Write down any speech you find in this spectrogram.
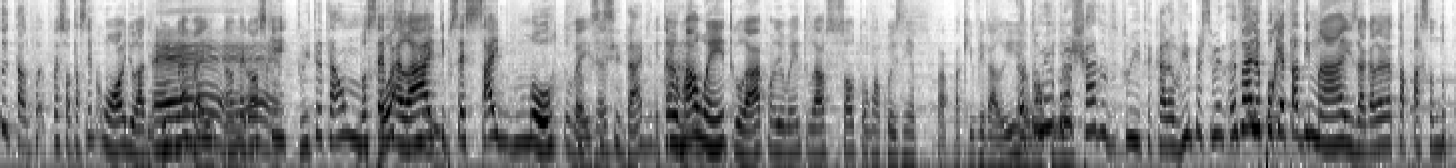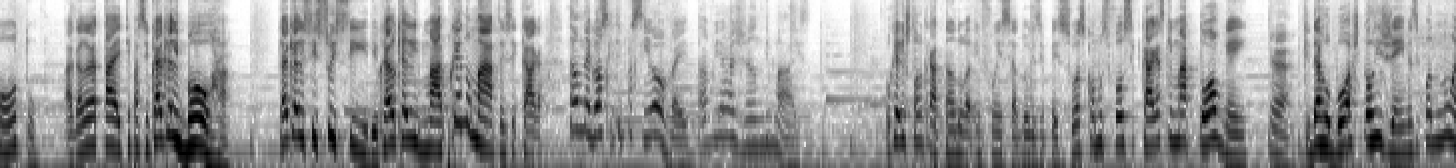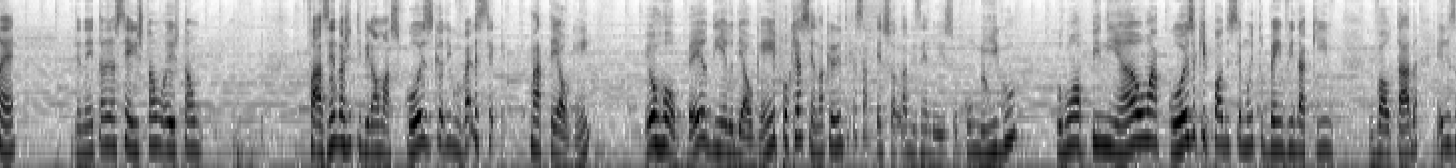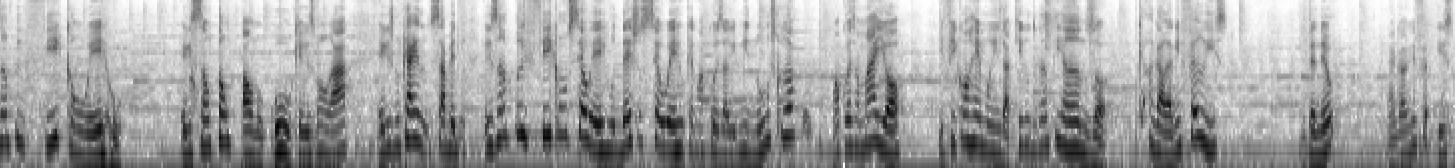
tu tá, o pessoal tá sempre com ódio lá de tudo, né, velho? Então é um negócio que. Twitter tá um. Você vai lá de e, tipo, você sai morto, velho. Toxicidade do Então eu mal entro lá, quando eu entro lá, eu solto alguma coisinha pra, pra que viralize. Eu tô meio opinião. brochado do Twitter, cara. Eu vim percebendo. Antes Velho, porque tá demais, a galera tá passando do ponto. A galera tá, tipo assim, eu quero que ele morra. Quero que ele se suicide, eu quero que ele mate. Por que não matam esse cara? Tá um negócio que, tipo assim, ô, velho, tá viajando demais. Porque eles estão tratando influenciadores e pessoas como se fossem caras que matou alguém. É. que derrubou as torres gêmeas, e quando não é. Entendeu? Então, assim, eles estão eles fazendo a gente virar umas coisas que eu digo, velho, você matei alguém, eu roubei o dinheiro de alguém, porque assim, eu não acredito que essa pessoa tá dizendo isso comigo, por uma opinião, uma coisa que pode ser muito bem-vinda aqui, voltada. Eles amplificam o erro. Eles são tão pau no cu que eles vão lá, eles não querem saber. Eles amplificam o seu erro, deixam o seu erro, que é uma coisa ali minúscula, uma coisa maior. E ficam remoendo aquilo durante anos, ó. Porque é uma galera infeliz. Entendeu? É uma galera infeliz.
